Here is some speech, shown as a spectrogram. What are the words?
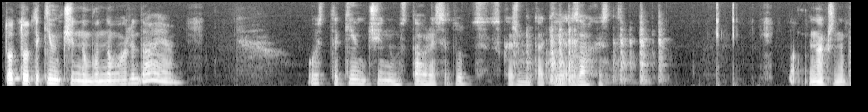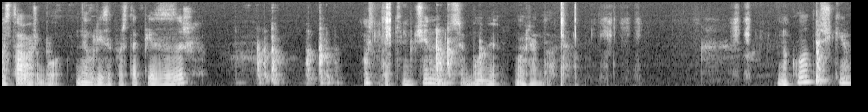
Тобто таким чином воно виглядає. Ось таким чином ставляться тут, скажімо так, є захист. Ну, інакше не поставиш, бо не влізе просто п'єзозажиг. Ось таким чином це буде виглядати. Накладочки.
